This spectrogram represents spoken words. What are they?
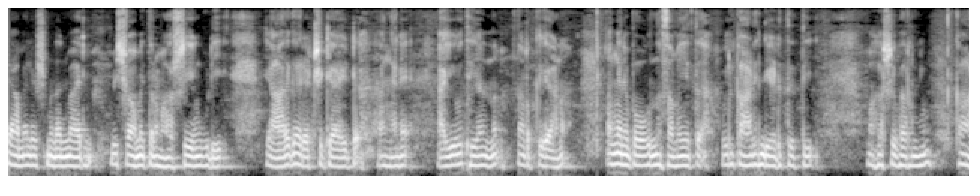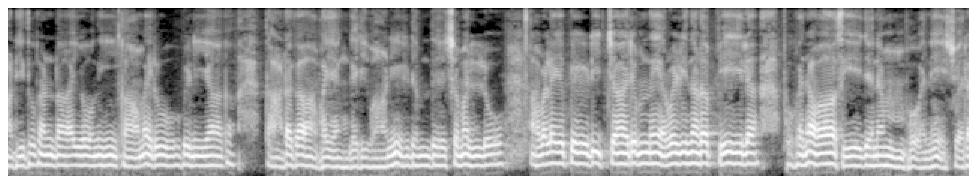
രാമലക്ഷ്മണന്മാരും വിശ്വാമിത്ര മഹർഷിയും കൂടി യാഗരക്ഷയ്ക്കായിട്ട് അങ്ങനെ അയോധ്യയിൽ നിന്ന് നടക്കുകയാണ്. അങ്ങനെ പോകുന്ന സമയത്ത് ഒരു കാടിന്റെ അടുത്തെത്തി മഹർഷി പറഞ്ഞു കാടിതു കണ്ടായോ നീ കാമരൂപിണിയാക? താടക ഭയങ്കരി വാണിയിടും ദേശമല്ലോ. അവളെ പേടിച്ചാരും നേർവഴി നടപ്പീല. ഭുവനവാസീ ജനം ഭുവനേശ്വര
